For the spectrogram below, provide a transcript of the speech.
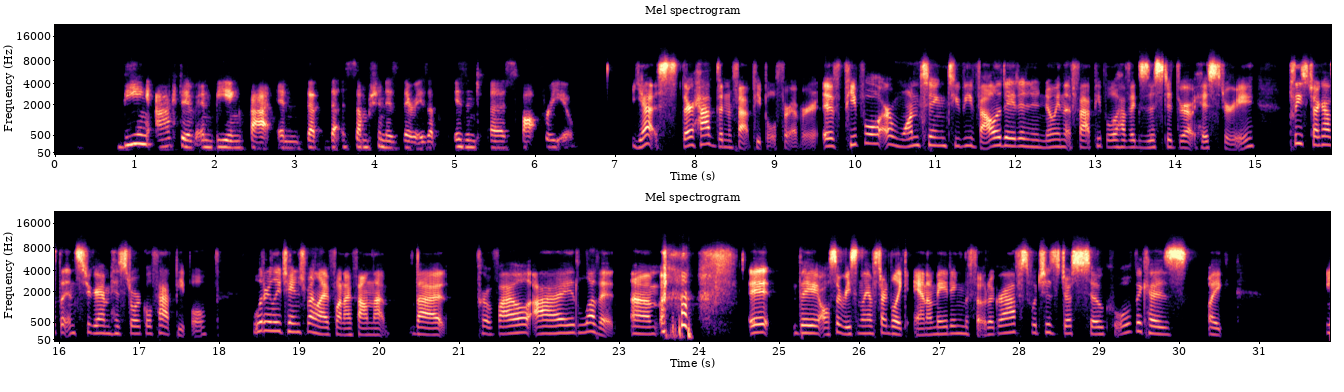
being active and being fat and that the assumption is there is a isn't a spot for you yes, there have been fat people forever. If people are wanting to be validated and knowing that fat people have existed throughout history, please check out the Instagram historical fat people. Literally changed my life when I found that that profile. I love it. Um, it they also recently have started like animating the photographs, which is just so cool because like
